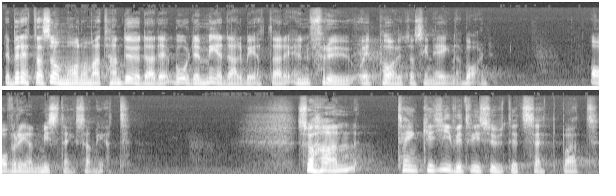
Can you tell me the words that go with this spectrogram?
Det berättas om honom att han dödade både medarbetare, en fru och ett par av sina egna barn. Av ren misstänksamhet. Så han tänker givetvis ut ett sätt på att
